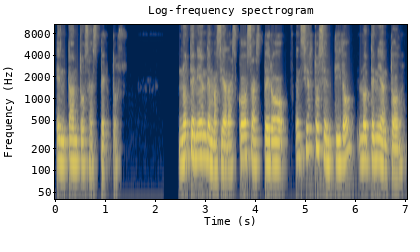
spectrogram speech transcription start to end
en tantos aspectos. No tenían demasiadas cosas, pero en cierto sentido lo tenían todo.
